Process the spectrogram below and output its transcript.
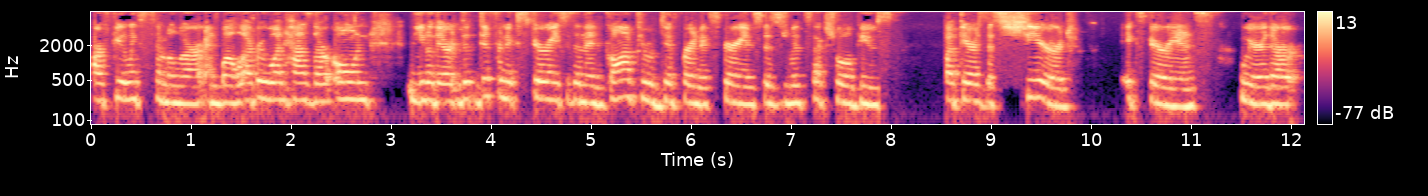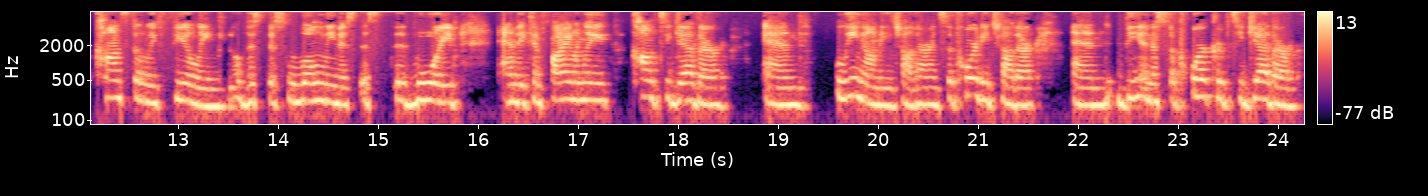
are feeling similar. And while everyone has their own, you know, their different experiences and they've gone through different experiences with sexual abuse, but there's this shared experience where they're constantly feeling you know, this this loneliness, this void, and they can finally come together and lean on each other and support each other and be in a support group together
